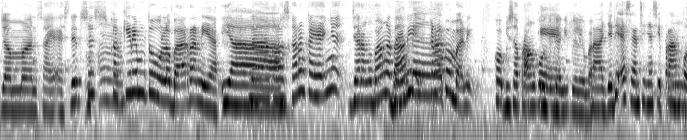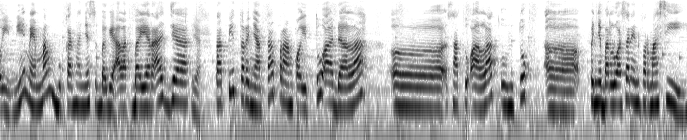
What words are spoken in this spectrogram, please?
zaman saya SD tuh saya Mm-mm. suka kirim tuh lebaran ya. Iya. Nah, kalau sekarang kayaknya jarang banget. Nah, ini kenapa Mbak nih? Kok bisa perangko Oke. gitu yang dipilih Mbak? Nah, jadi esensinya si perangko ini memang bukan hanya sebagai alat bayar aja, Ya. tapi ternyata perangko itu adalah eh, satu alat untuk eh, penyebarluasan informasi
